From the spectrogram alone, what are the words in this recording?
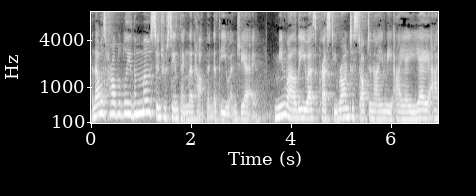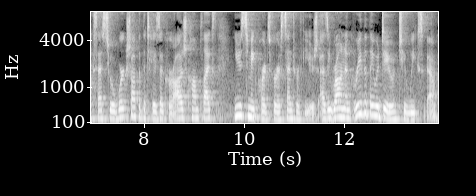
And that was probably the most interesting thing that happened at the UNGA. Meanwhile, the US pressed Iran to stop denying the IAEA access to a workshop at the TESA Karaj complex used to make parts for a centrifuge, as Iran agreed that they would do two weeks ago.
